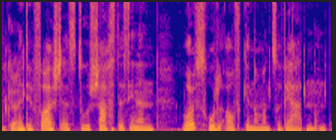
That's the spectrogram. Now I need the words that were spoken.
Okay. Wenn du dir vorstellst, du schaffst es, in ein Wolfsrudel aufgenommen zu werden und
